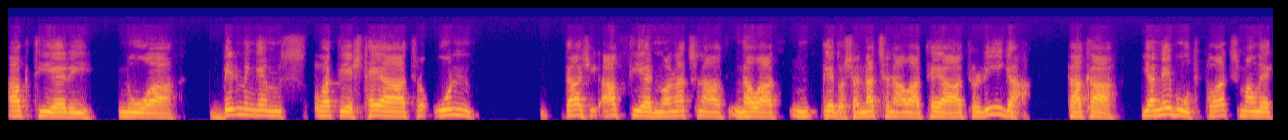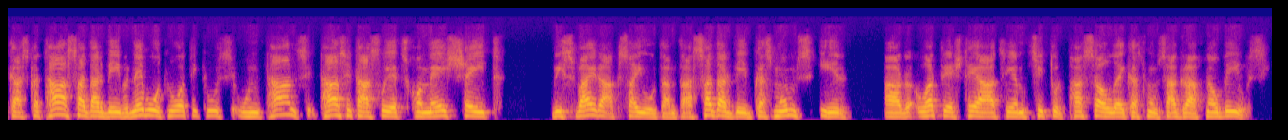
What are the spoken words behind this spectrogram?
aktieri no Birmingemas Latviešu teātra un daži aktieri no Nacionālā, piedošana, Nacionālā teātra Rīgā. Tā kā, ja nebūtu plats, man liekas, ka tā sadarbība nebūtu notikusi, un tās, tās ir tās lietas, ko mēs šeit visvairāk sajūtam. Tā sadarbība, kas mums ir ar latviešu teātriem citur pasaulē, kas mums agrāk nav bijusi.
